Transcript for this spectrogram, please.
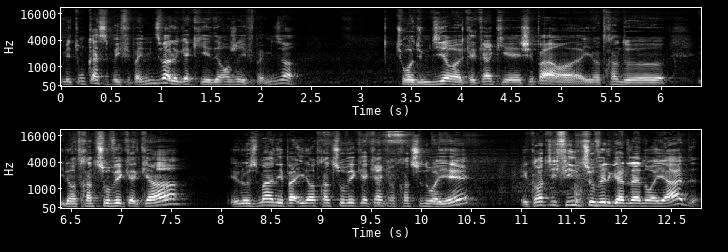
mais ton cas, pas, il fait pas une mitzvah. Le gars qui est dérangé, il fait pas une mitzvah. Tu aurais dû me dire euh, quelqu'un qui est, je sais pas, euh, il est en train de, il est en train de sauver quelqu'un et le zman n'est pas, il est en train de sauver quelqu'un qui est en train de se noyer et quand il finit de sauver le gars de la noyade,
